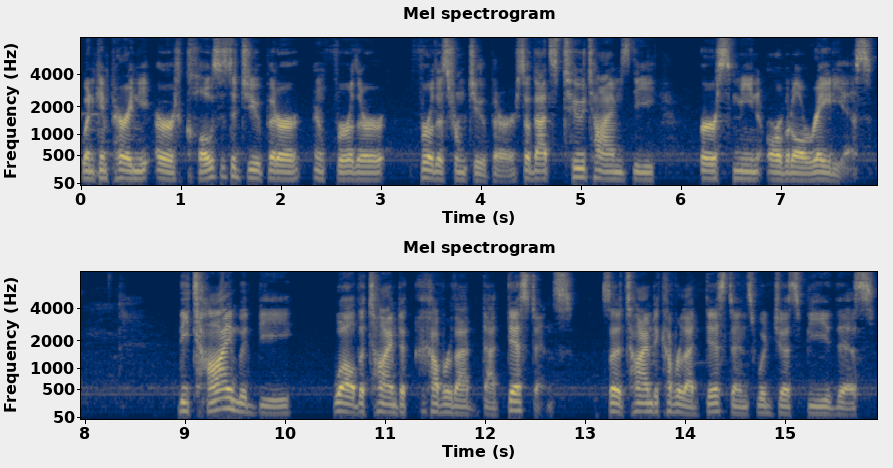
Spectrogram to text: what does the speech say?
when comparing the Earth closest to Jupiter and further furthest from Jupiter. So that's two times the Earth's mean orbital radius. The time would be, well, the time to cover that, that distance. So the time to cover that distance would just be this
